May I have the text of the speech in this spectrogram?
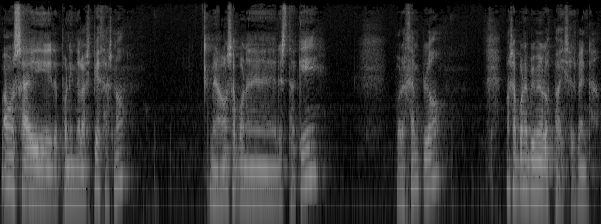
Vamos a ir poniendo las piezas, ¿no? vamos a poner esta aquí, por ejemplo. Vamos a poner primero los países, venga.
